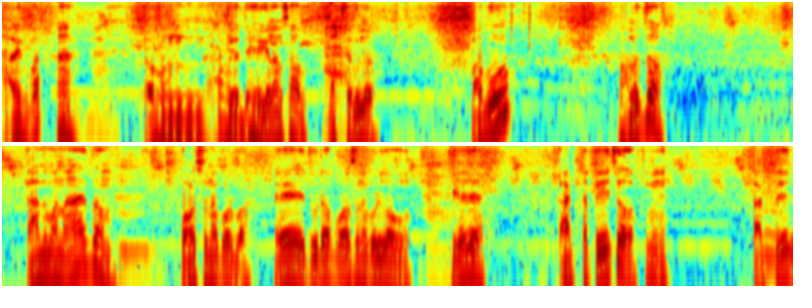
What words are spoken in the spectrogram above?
আরেকবার হ্যাঁ তখন আমি তো দেখে গেলাম সব বাচ্চাগুলোর। বাবু ভালো তো? কাঁদবা না একদম? পড়াশোনা করবা। এ তোরা পড়াশোনা করবি বাবু। ঠিক আছে? কার্ডটা পেয়েছ তুমি? কার্ড পেয়েছ?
